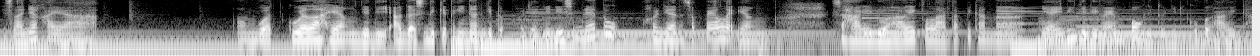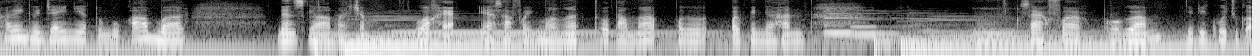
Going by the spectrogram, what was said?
istilahnya kayak membuat gue lah yang jadi agak sedikit ringan gitu pekerjaannya. Dia sebenarnya tuh pekerjaan sepele yang sehari dua hari kelar. Tapi karena ya ini jadi rempong gitu jadi gue berhari-hari ngerjainnya tunggu kabar dan segala macam. Gue kayak ya suffering banget terutama per, perpindahan hmm, server program. Jadi gue juga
